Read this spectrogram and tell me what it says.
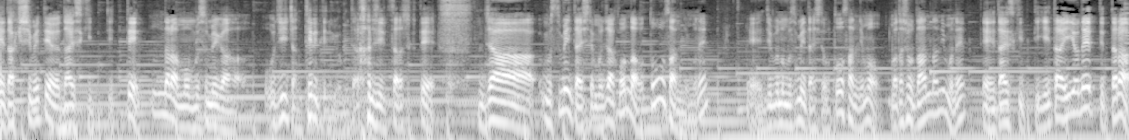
えー、抱きしめて大好きって言って、ならもう娘が、おじいちゃん照れてるよみたいな感じで言ってたらしくて、じゃあ、娘に対しても、じゃあ今度はお父さんにもね、えー、自分の娘に対してお父さんにも、私の旦那にもね、えー、大好きって言えたらいいよねって言ったら、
